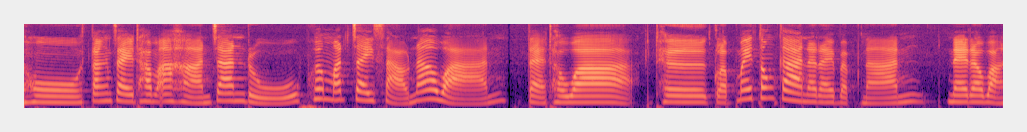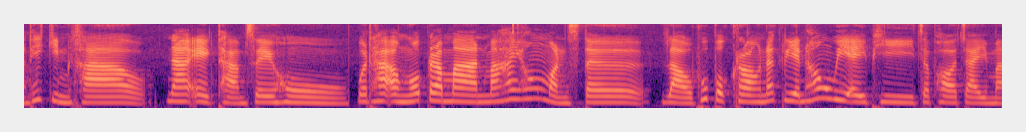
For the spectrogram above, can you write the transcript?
โฮตั้งใจทำอาหารจานหรูเพื่อมัดใจสาวหน้าหวาน แต่ทว่าเธอกลับไม่ต้องการอะไรแบบนั้น ในระหว่างที่กินข้าว นางเอกถามเซโฮว่าถ้าเอางบประมาณมาให้ห้องมอนสเตอร์ เหล่าผู้ปกครองนักเรียนห้อง VIP จะพอใจไหม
